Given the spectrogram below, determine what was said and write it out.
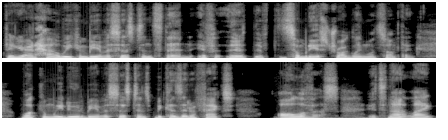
figure out how we can be of assistance then if, if somebody is struggling with something. What can we do to be of assistance because it affects all of us. It's not like,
